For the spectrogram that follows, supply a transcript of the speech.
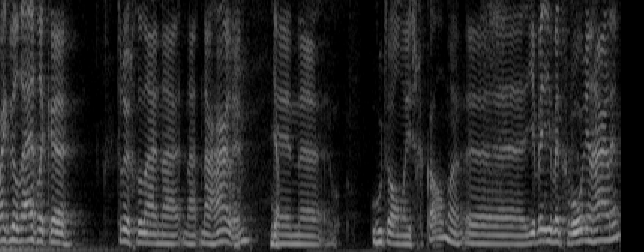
Maar ik wilde eigenlijk eh, terug naar, naar, naar, naar Haarlem. Ja. En eh, hoe het allemaal is gekomen. Eh, je, bent, je bent geboren in Haarlem.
